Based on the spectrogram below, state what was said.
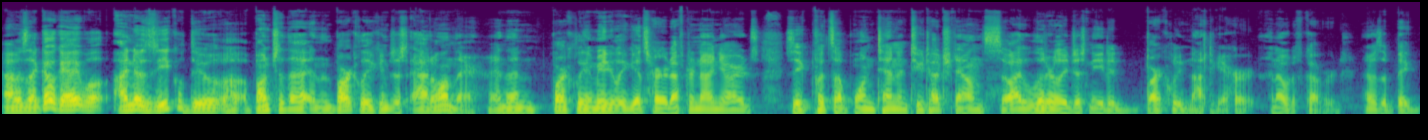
I was like, okay, well, I know Zeke will do a bunch of that, and then Barkley can just add on there. And then Barkley immediately gets hurt after nine yards. Zeke puts up 110 and two touchdowns. So I literally just needed Barkley not to get hurt, and I would have covered. That was a big,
